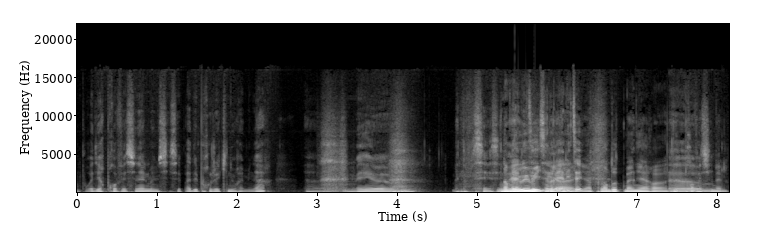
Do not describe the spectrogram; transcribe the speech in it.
qu'on pourrait dire professionnels, même si c'est pas des projets qui nous rémunèrent. Euh, mais, euh, mais non, c'est c'est une Non mais oui, réalité, oui, c'est une il y a- réalité. il y, a plein d'autres manières euh, d'être Euh, professionnel.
